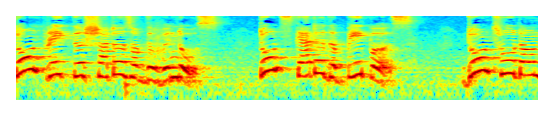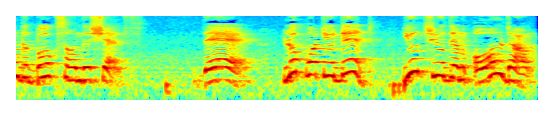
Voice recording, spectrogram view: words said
Don't break the shutters of the windows. Don't scatter the papers. Don't throw down the books on the shelf. There, look what you did. You threw them all down.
